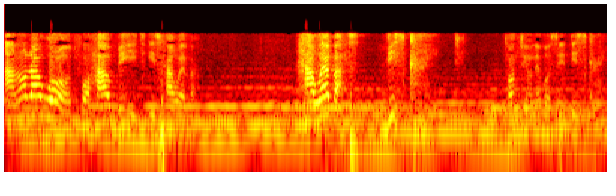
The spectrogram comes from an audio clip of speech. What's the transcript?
Another word for how big it is, however. However, this kind. Turn to your neighbor, say this kind.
